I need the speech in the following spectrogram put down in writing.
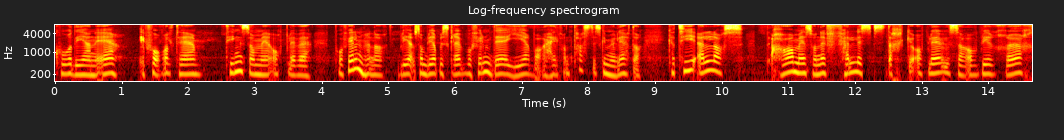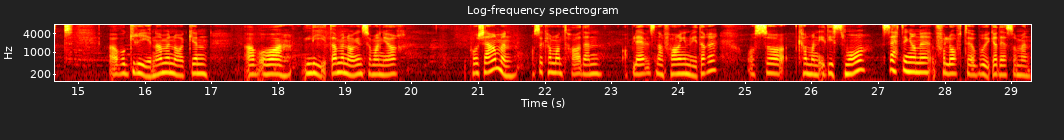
hvor de gjerne er, i forhold til ting som vi opplever på film, eller blir, som blir beskrevet på film, det gir bare helt fantastiske muligheter. Når ellers har vi sånne felles sterke opplevelser av å bli rørt, av å grine med noen, av å lide med noen som man gjør på skjermen. Og så kan man ta den opplevelsen, og erfaringen videre. Og så kan man i de små settingene få lov til å bruke det som en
